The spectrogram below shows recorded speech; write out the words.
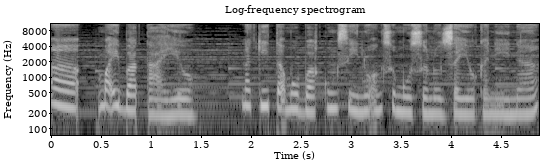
Ah, maiba tayo. Nakita mo ba kung sino ang sumusunod sa iyo kanina?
